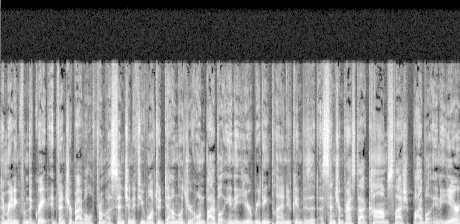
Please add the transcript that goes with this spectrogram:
I'm reading from the Great Adventure Bible from Ascension. If you want to download your own Bible in a Year reading plan, you can visit ascensionpress.com slash Bible in a Year.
